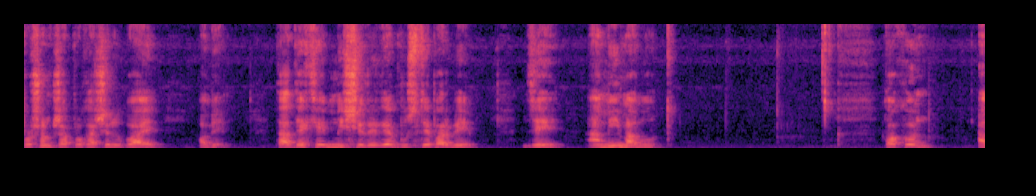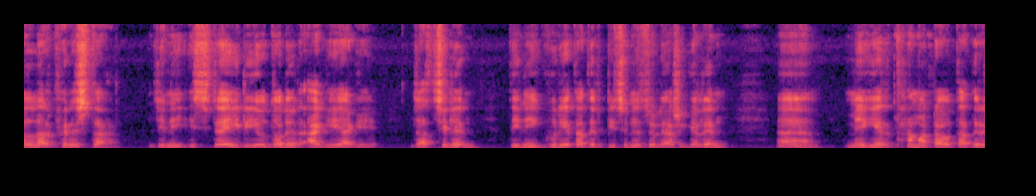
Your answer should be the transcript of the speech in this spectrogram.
প্রশংসা প্রকাশের উপায় হবে। তা দেখে মিশরীরা বুঝতে পারবে যে আমি মাবুত তখন আল্লাহর ফেরেশতা, যিনি ইসরায়েলীয় দলের আগে আগে যাচ্ছিলেন, তিনি ঘুরে তাদের পিছনে চলে আসে, গেলেন। মেঘের থামাটাও তাদের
